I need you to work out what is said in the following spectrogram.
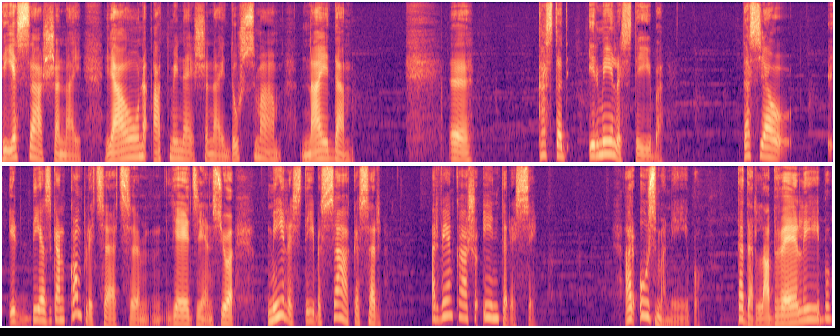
tiesāšanai, ļauna atminēšanai, dusmām, naidam. Eh, kas tad ir mīlestība? tas jau ir diezgan komplicēts um, jēdziens, jo mīlestība sākas ar, ar vienkāršu interesi, ar uzmanību, tad ar labvēlību,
